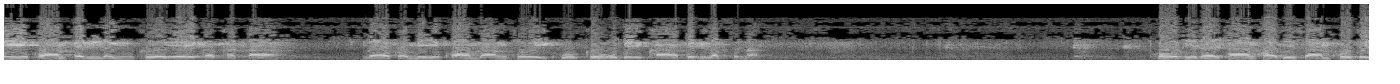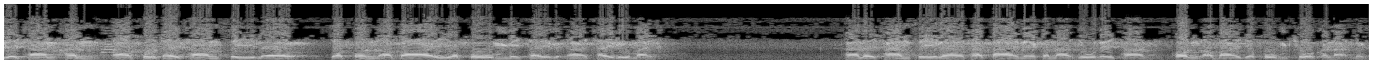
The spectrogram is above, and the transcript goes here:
มีความเป็นหนึ่งคือเอกคตา แล้วก็มีความบางเฉยคู่คืออุเบกขาเป็นลักษณะ ผู้ที่ได้ฌานข้อที่สามผู้ที่ได้ฌานขั้นผู้ได้ฌานสี่แล้วจะพ้นอบายยภูมิไม่ใช่ใช่หรือไม่ ถ้าได้ฌานสี่แล้วถ้าตายในขณะอยู่ในฌานพ้นอบายยภูมิชั่วขณะหนึ่ง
